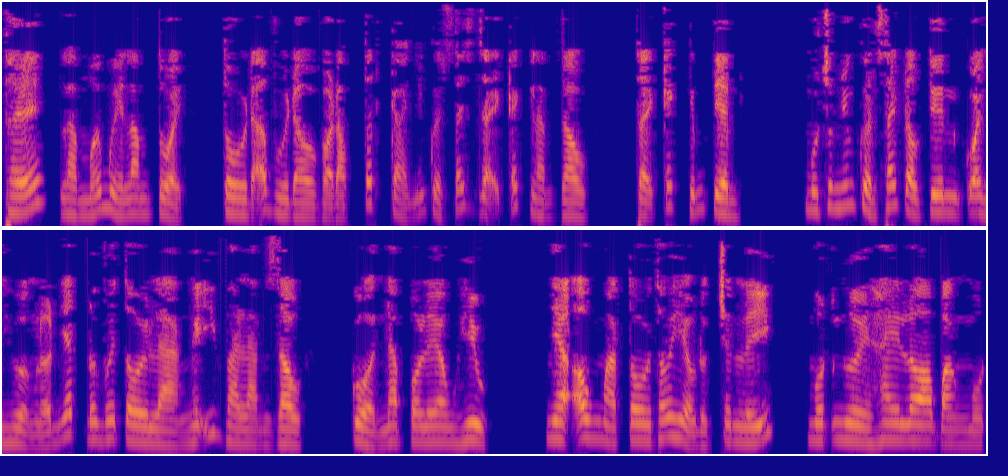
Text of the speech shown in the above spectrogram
Thế là mới 15 tuổi, tôi đã vùi đầu vào đọc tất cả những quyển sách dạy cách làm giàu, dạy cách kiếm tiền. Một trong những quyển sách đầu tiên có ảnh hưởng lớn nhất đối với tôi là Nghĩ và làm giàu của Napoleon Hill. Nhà ông mà tôi thấu hiểu được chân lý, một người hay lo bằng một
